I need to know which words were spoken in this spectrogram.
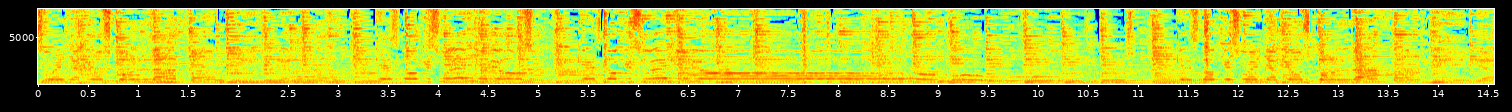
sueña Dios con la familia? ¿Qué es lo que sueña Dios? ¿Qué es lo que sueña Dios? ¿Qué es lo que sueña Dios con la familia?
